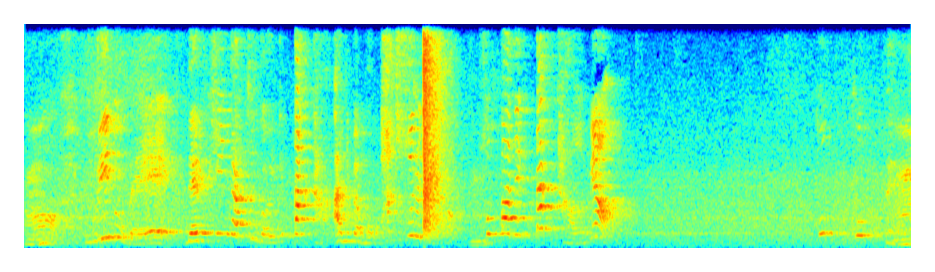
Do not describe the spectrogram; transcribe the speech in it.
음. 우리도 왜 냅킨 같은 거 이렇게 딱 다, 아니면 뭐 박수를 쳐서 음. 손바닥에 딱 닿으면 배. 음.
